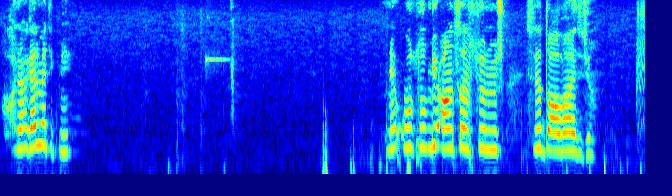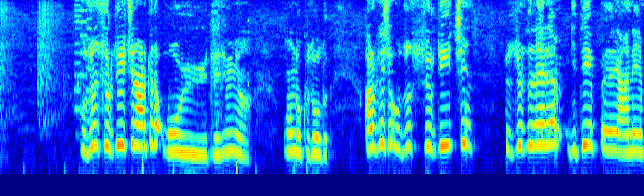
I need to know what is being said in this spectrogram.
Hala gelmedik mi? Ne uzun bir ansan sürmüş. Size dava edeceğim. Uzun sürdüğü için arkada oy dedim ya. 19 olduk. Arkadaşlar uzun sürdüğü için özür dilerim. Gidip e, yani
